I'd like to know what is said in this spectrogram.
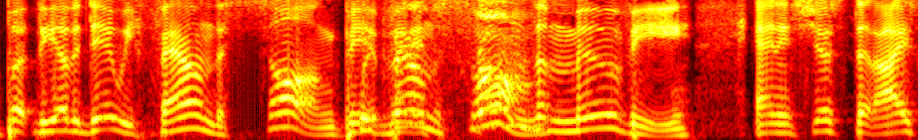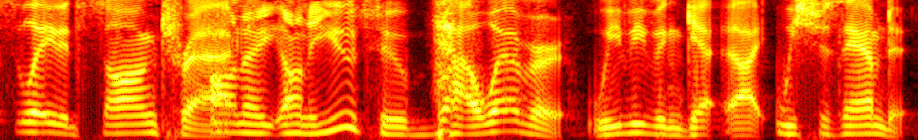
But the other day we found the song, but, We found it's the song. from the movie, and it's just that isolated song track. on a on a YouTube. But However, we've even get uh, we shazammed it.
